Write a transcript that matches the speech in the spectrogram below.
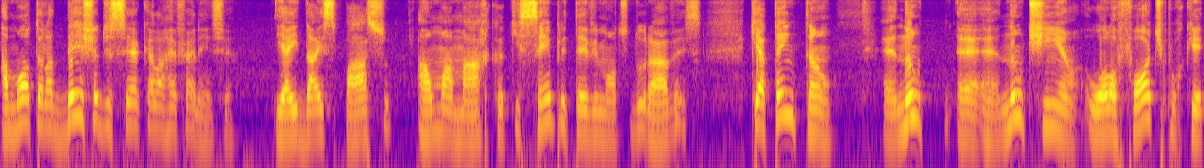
a moto ela deixa de ser aquela referência. E aí dá espaço a uma marca que sempre teve motos duráveis, que até então é, não, é, não tinha o holofote, porque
